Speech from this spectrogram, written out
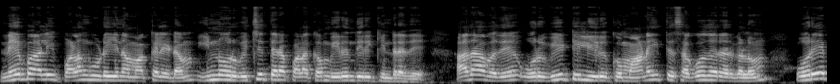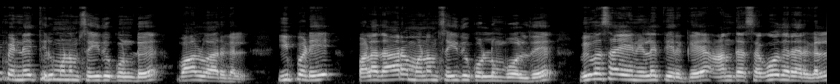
நேபாளி பழங்குடியின மக்களிடம் இன்னொரு விசித்திர பழக்கம் இருந்திருக்கின்றது. அதாவது ஒரு வீட்டில் இருக்கும் அனைத்து சகோதரர்களும் ஒரே பெண்ணை திருமணம் செய்து கொண்டு வாழ்வார்கள். இப்படி பலதார மனம் செய்து கொள்ளும்பொழுது விவசாய நிலத்திற்கு அந்த சகோதரர்கள்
